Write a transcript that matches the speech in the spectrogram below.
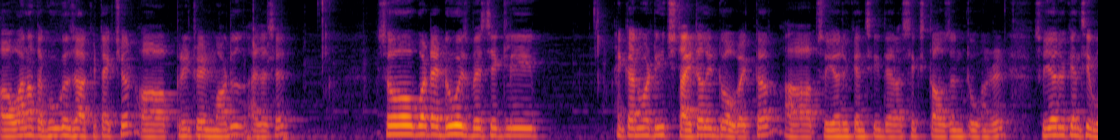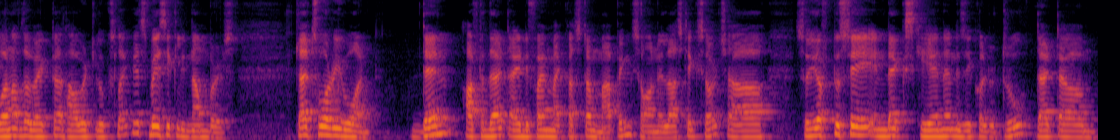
uh, one of the Google's architecture, uh, pre-trained model, as I said. So what I do is basically I convert each title into a vector. Uh, so here you can see there are 6,200. So here you can see one of the vector, how it looks like. It's basically numbers. That's what we want. Then after that, I define my custom mapping. So on Elasticsearch, uh, so you have to say index KNN is equal to true. That um,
